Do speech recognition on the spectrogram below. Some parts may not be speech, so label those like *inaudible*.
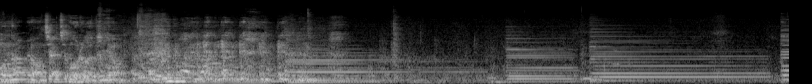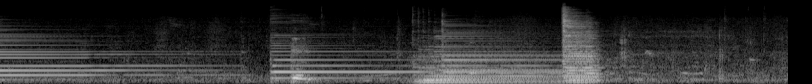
오늘 하면 언제 할지 모르거든요.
